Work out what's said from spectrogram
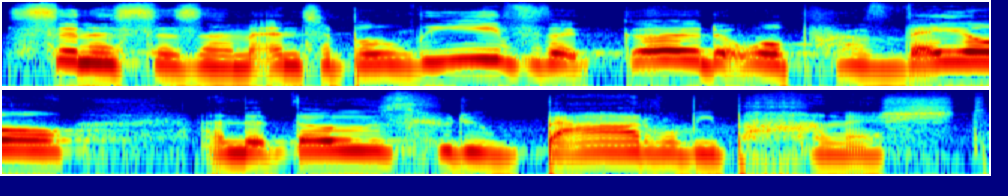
cynicism, and to believe that good will prevail and that those who do bad will be punished.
